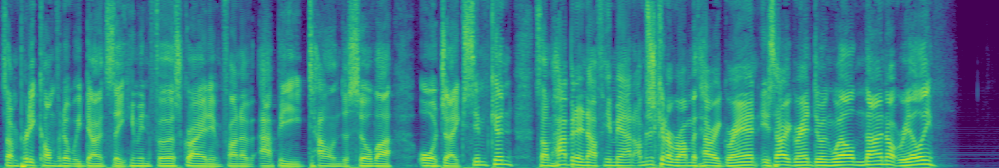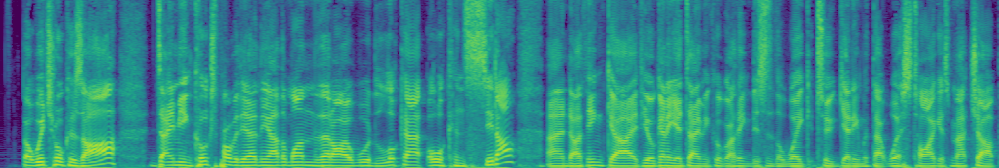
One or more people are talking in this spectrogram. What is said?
So I'm pretty confident we don't see him in first grade in front of Appy, Tallyn Da Silva, or Jake Simpkin. So I'm happy to nuff out. I'm just going to run with Harry Grant. Is Harry Grant doing well? No, not really. But which hookers are? Damien Cook's probably the only other one that I would look at or consider. And I think uh, if you're going to get Damien Cook, I think this is the week to get him with that West Tigers matchup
